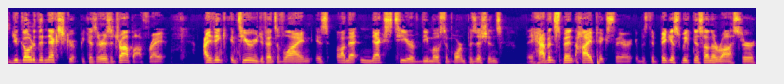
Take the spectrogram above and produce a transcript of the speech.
you go to the next group because there is a drop off, right? I think interior defensive line is on that next tier of the most important positions. They haven't spent high picks there. It was the biggest weakness on the roster,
